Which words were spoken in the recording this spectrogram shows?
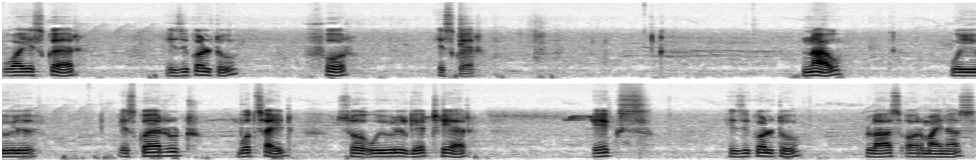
y square is equal to 4 square. Now we will square root both side. So we will get here x is equal to plus or minus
